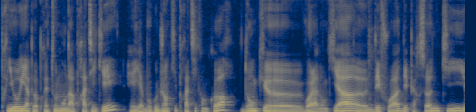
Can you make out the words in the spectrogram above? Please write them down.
priori à peu près tout le monde a pratiqué et il y a beaucoup de gens qui pratiquent encore. Donc euh, voilà, donc il y a des fois des personnes qui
